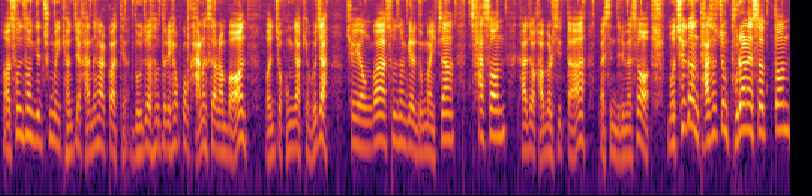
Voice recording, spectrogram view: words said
어, 손성진 충분히 견제 가능할 것 같아요. 노조 선들의 협공 가능성을 한번 먼저 공략해 보자. 최영과 손성진의 동반 입상 차선 가져가 볼 수 있다 말씀드리면서 뭐 최근 다소 좀 불안했었던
